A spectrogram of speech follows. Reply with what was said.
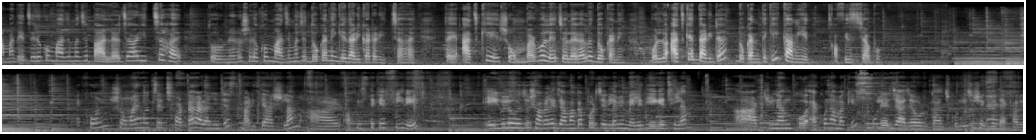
আমাদের যেরকম মাঝে মাঝে পার্লার যাওয়ার ইচ্ছা হয় তরুণেরও সেরকম মাঝে মাঝে দোকানে গিয়ে দাড়ি কাটার ইচ্ছা হয়। তাই আজকে সোমবার বলে চলে গেল দোকানে। বলল আজকের দাড়িটা দোকান থেকেই কামিয়ে অফিস যাব। এখন সময় হচ্ছে ছটা আর আমি জাস্ট বাড়িতে আসলাম। আর অফিস থেকে ফিরে এইগুলো হচ্ছে সকালে জামা কাপড় যেগুলো আমি মেলে দিয়ে গেছিলাম। আর ত্রিনাঙ্ক এখন আমাকে স্কুলের যা যা ওর কাজ করিয়েছে সেগুলো দেখাবে।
